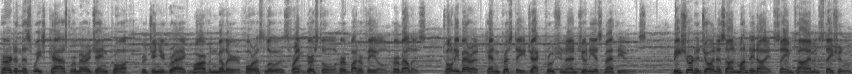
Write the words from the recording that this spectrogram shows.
Heard in this week's cast were Mary Jane Croft, Virginia Gregg, Marvin Miller, Forrest Lewis, Frank Gerstle, Herb Butterfield, Herb Ellis, Tony Barrett, Ken Christy, Jack Kruschen, and Junius Matthews. Be sure to join us on Monday night, same time and station,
